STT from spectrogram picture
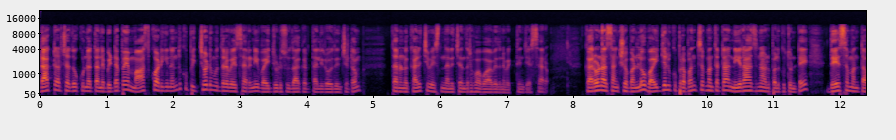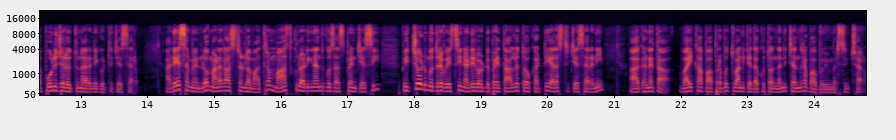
డాక్టర్ చదువుకున్న తన బిడ్డపై మాస్కు అడిగినందుకు పిచ్చోడి ముద్ర వేశారని వైద్యుడు సుధాకర్ తల్లి రోధించడం తనను కలిచివేసిందని చంద్రబాబు ఆవేదన వ్యక్తం చేశారు. కరోనా సంక్షోభంలో వైద్యులకు ప్రపంచమంతటా నీరాజనాలు పలుకుతుంటే దేశమంతా పూలు జల్లుతున్నారని గుర్తు చేశారు. అదే సమయంలో మన రాష్ట్రంలో మాత్రం మాస్కులు అడిగినందుకు సస్పెండ్ చేసి పిచ్చోడు ముద్ర వేసి నడి రోడ్డుపై తాళ్ళతో కట్టి అరెస్టు చేశారని ఆ ఘనత వైకాపా ప్రభుత్వానికే దక్కుతోందని చంద్రబాబు విమర్శించారు.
